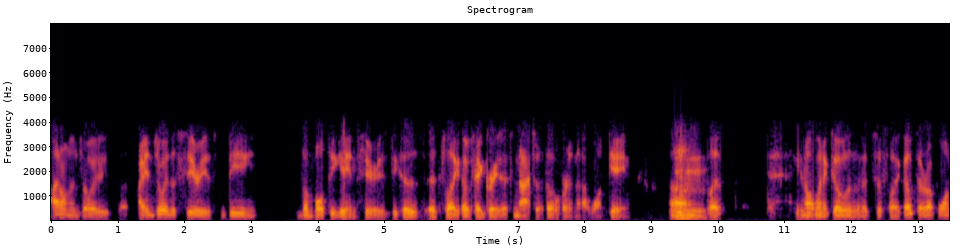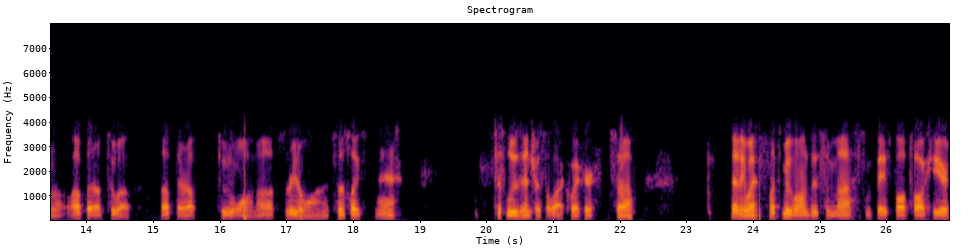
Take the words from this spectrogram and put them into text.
I don't enjoy. I enjoy the series being the multi-game series because it's like okay, great, it's not just over in that one game. Um, Mhm. But you know when it goes and it's just like oh they're up one, up oh, they're up two up, up they're up two to one, oh it's three to one. It's just like eh, just lose interest a lot quicker. So anyway, let's move on to some uh, some baseball talk here.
